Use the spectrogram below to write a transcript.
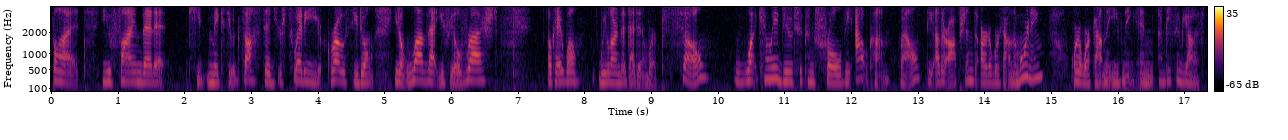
but you find that it keep, makes you exhausted, you're sweaty, you're gross, you don't you don't love that, you feel rushed. Okay, well, we learned that that didn't work. So, what can we do to control the outcome? Well, the other options are to work out in the morning or to work out in the evening. And I'm just going to be honest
